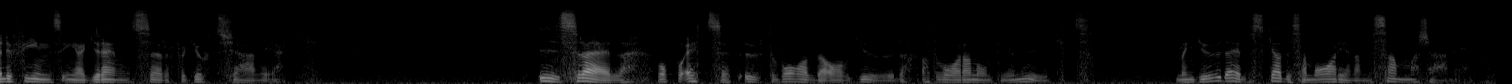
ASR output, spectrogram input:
Men det finns inga gränser för Guds kärlek. Israel var på ett sätt utvalda av Gud att vara någonting unikt. Men Gud älskade samarierna med samma kärlek.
